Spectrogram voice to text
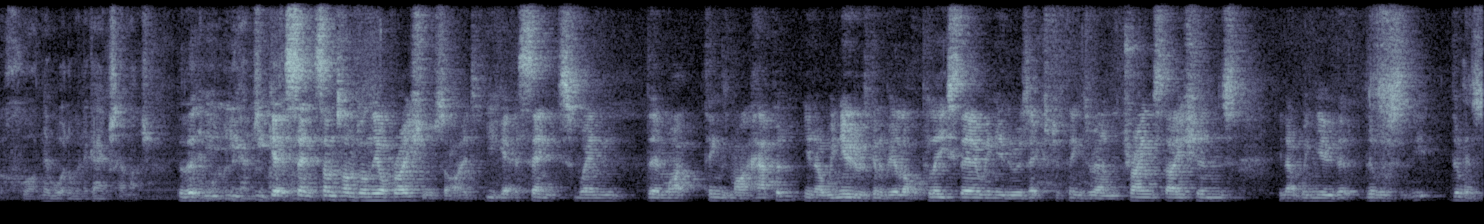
Oh, I've never wanted to win a game so much. But you, you, you get a sense sometimes on the operational side. You get a sense when there might things might happen. You know, we knew there was going to be a lot of police there. We knew there was extra things around the train stations. You know, we knew that there was there, There's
